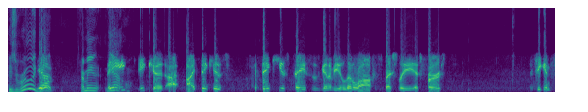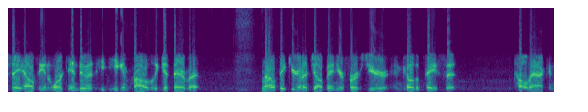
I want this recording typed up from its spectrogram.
He's really Yeah. good. I mean, He, yeah, he could. I, I think his I think his pace is going to be a little off, especially at first. If he can stay healthy and work into it, he, he can probably get there. But I don't think you're going to jump in your first year and go the pace that Tomac and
